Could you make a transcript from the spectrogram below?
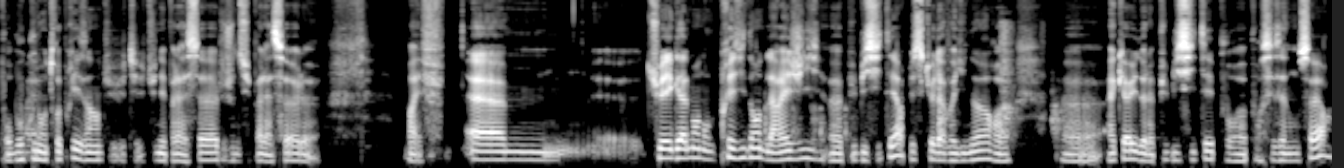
pour beaucoup d'entreprises. Hein. Tu, tu, tu n'es pas la seule, je ne suis pas la seule. Bref, euh, tu es également donc président de la régie euh, publicitaire puisque la Voix du Nord euh, accueille de la publicité pour pour ses annonceurs.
